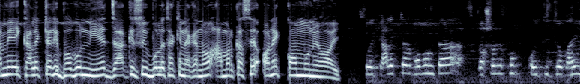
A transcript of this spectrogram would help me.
আমি এই কালেক্টারি ভবন নিয়ে যা কিছুই বলে থাকি না কেন, আমার কাছে অনেক কম মনে হয়। ওই কালেক্টর ভবনটা যশোরের খুব ঐতিহ্যবাহী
